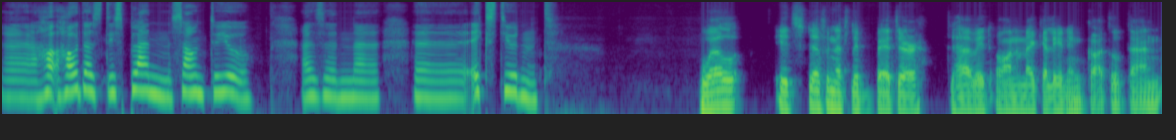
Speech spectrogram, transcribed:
uh, how, how does this plan sound to you as an uh, uh, ex-student? Well, it's definitely better to have it on Mechelininkatu than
